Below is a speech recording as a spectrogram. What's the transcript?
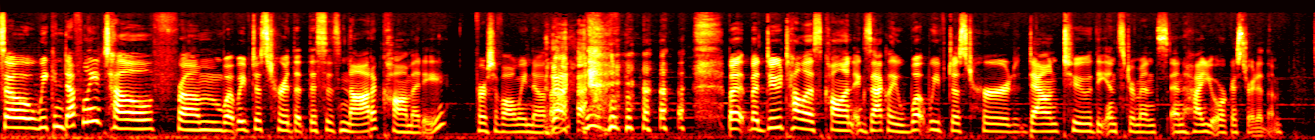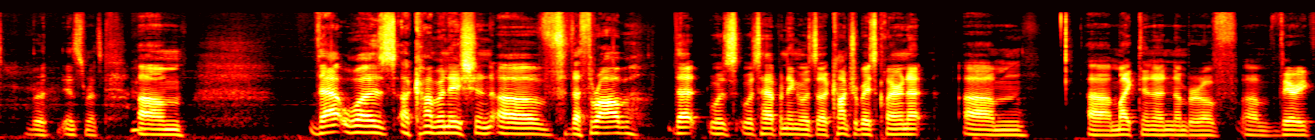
So we can definitely tell from what we've just heard that this is not a comedy. First of all, we know that. but but do tell us, Colin, exactly what we've just heard down to the instruments and how you orchestrated them. the instruments. Um, that was a combination of the throb that was was happening was a contrabass clarinet, um, uh, mic'd in a number of um, very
